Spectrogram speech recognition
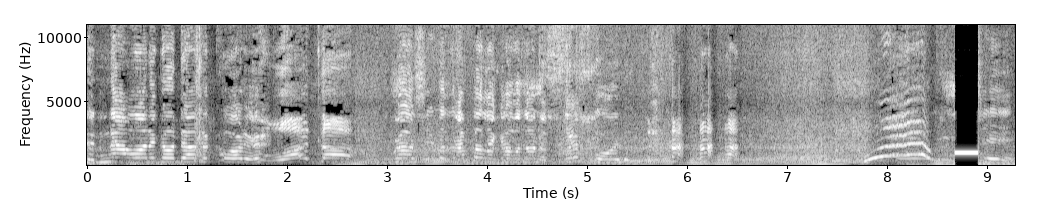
Did not want to go down the corner. What the? Bro, she was, I felt like I was on a surfboard. Woo! Shit.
